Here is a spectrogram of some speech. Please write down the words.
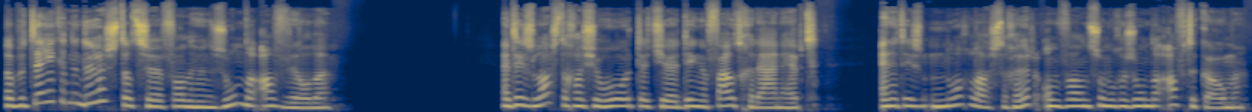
Dat betekende dus dat ze van hun zonde af wilden. Het is lastig als je hoort dat je dingen fout gedaan hebt En het is nog lastiger om van sommige zonden af te komen.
